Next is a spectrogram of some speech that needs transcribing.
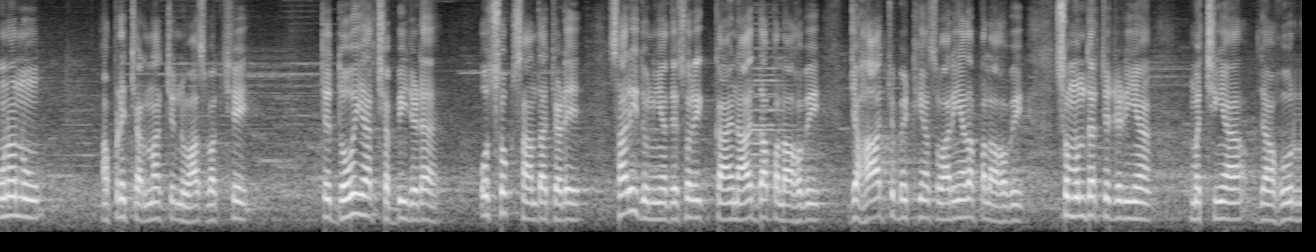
ਉਹਨਾਂ ਨੂੰ ਆਪਣੇ ਚਰਨਾਂ 'ਚ ਨਿਵਾਸ ਬਖਸ਼ੇ ਤੇ 2026 ਜਿਹੜਾ ਉਹ ਸੁੱਖ ਸਾਂਦਾ ਚੜੇ ਸਾਰੀ ਦੁਨੀਆ ਤੇ ਸੋਰੀ ਕਾਇਨਾਤ ਦਾ ਭਲਾ ਹੋਵੇ, ਜਹਾਜ਼ 'ਚ ਬੈਠੀਆਂ ਸਵਾਰੀਆਂ ਦਾ ਭਲਾ ਹੋਵੇ, ਸਮੁੰਦਰ 'ਚ ਜਿਹੜੀਆਂ ਮੱਛੀਆਂ ਜਾਂ ਹੋਰ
